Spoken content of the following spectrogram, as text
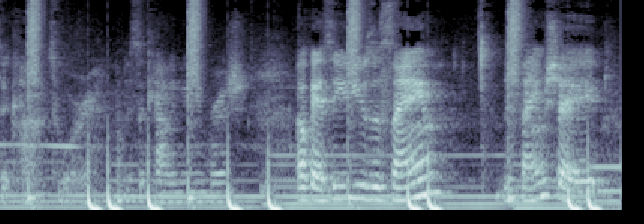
to contour. It's a Cali Beauty brush. Okay, so you use the same, the same shade.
